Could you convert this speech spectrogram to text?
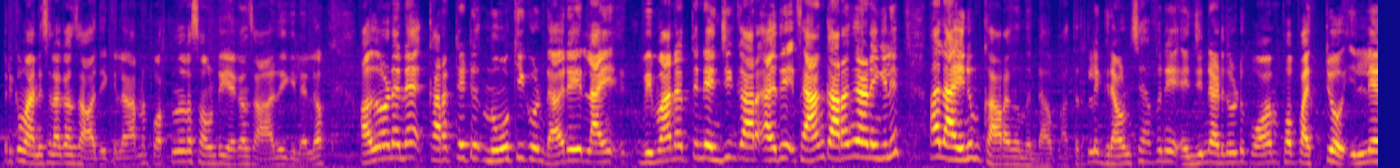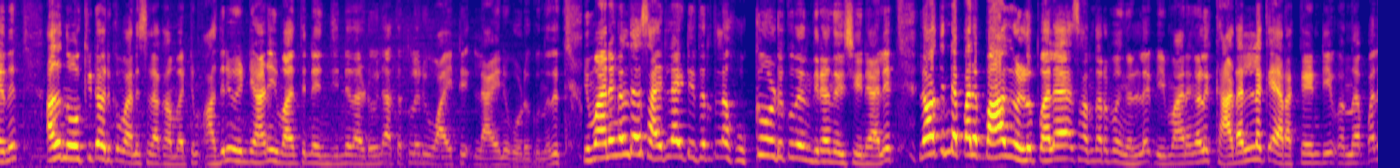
അവർക്ക് മനസ്സിലാക്കാൻ സാധിക്കില്ല. കാരണം പുറത്തുനിന്നുള്ള സൗണ്ട് കേൾക്കാൻ സാധിക്കില്ലല്ലോ. അതുകൊണ്ട് തന്നെ കറക്റ്റായിട്ട് നോക്കിക്കൊണ്ട് ആ ഒരു ലൈ വിമാനത്തിന്റെ എഞ്ചിൻ അതായത് ഫാൻ കറങ്ങുകയാണെങ്കിൽ ആ ലൈനും കറങ്ങുന്നുണ്ടാവും. അത്തരത്തിൽ ഗ്രൗണ്ട് സ്റ്റാഫിന് എഞ്ചിന്റെ അടുത്തോട്ട് പോകാൻ ഇപ്പോൾ പറ്റുമോ ഇല്ലേന്ന് അത് നോക്കിയിട്ട് അവർക്ക് മനസ്സിലാക്കാൻ പറ്റും. അതിനുവേണ്ടിയാണ് വിമാനത്തിന്റെ എഞ്ചിന്റെ നടുവിൽ അത്തരത്തിലൊരു വൈറ്റ് ലൈൻ കൊടുക്കുന്നത്. വിമാനങ്ങളുടെ സൈഡിലായിട്ട് ഇത്തരത്തിലുള്ള ഹുക്ക് കൊടുക്കുന്നത് എന്തിനാന്ന് വെച്ച് കഴിഞ്ഞാൽ ലോകത്തിന്റെ പല ഭാഗങ്ങളിലും പല സന്ദർഭങ്ങളിൽ വിമാനങ്ങൾ കടലിലൊക്കെ ഇറക്കേണ്ടി വന്ന പല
